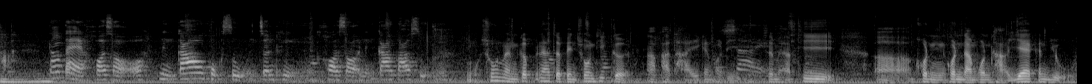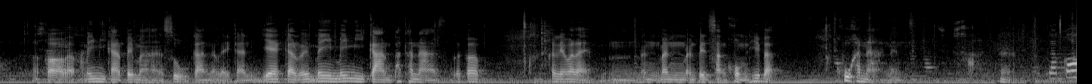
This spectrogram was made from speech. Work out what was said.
ค่ะ ตั้งแต่คศ 1960 จนถึงคศ 1990โอ้ช่วงนั้นก็น่าจะเป็นช่วงที่เกิดอาพาร์ไทด์กันพอดีใช่ใช่ไหมครับที่เอ่อคนคนดำคนขาวแยกกันอยู่ แล้วก็ใช่ค่ะแบบไม่มีการไปมาหาสู่กันอะไรกัน แยกกันไม่ไม่ไม่มีการพัฒนาแล้วก็เขาเรียกว่าอะไรอืมมันมันมันเป็นสังคมที่แบบคู่ขนานนั่นค่ะฮะแล้วก็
